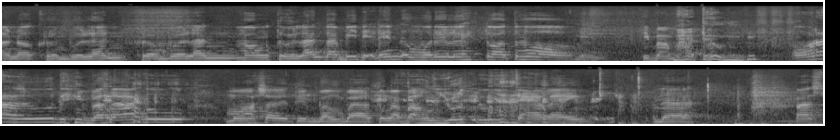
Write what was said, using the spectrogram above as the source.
ana gerombolan gerombolan wong dolan tapi dekne umure luwih tua-tua. Timbang batung. Ora su timbang aku, masa timbang batu lah bahu yut kuwi celeng. Nah, pas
